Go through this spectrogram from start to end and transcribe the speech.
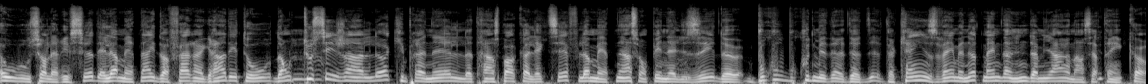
ou sur la rive sud. Et là, maintenant, ils doivent faire un grand détour. Donc, tous ces gens-là qui prenaient le transport collectif, là, maintenant, sont pénalisés de beaucoup, beaucoup de, de, de- de 15, 20 minutes, même dans une demi-heure dans certains cas.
